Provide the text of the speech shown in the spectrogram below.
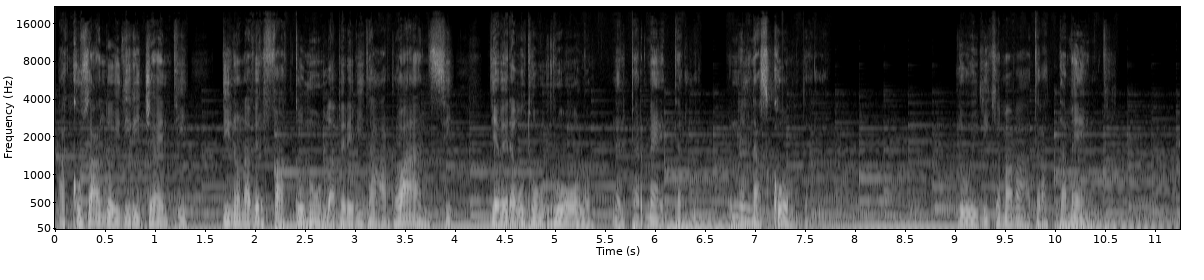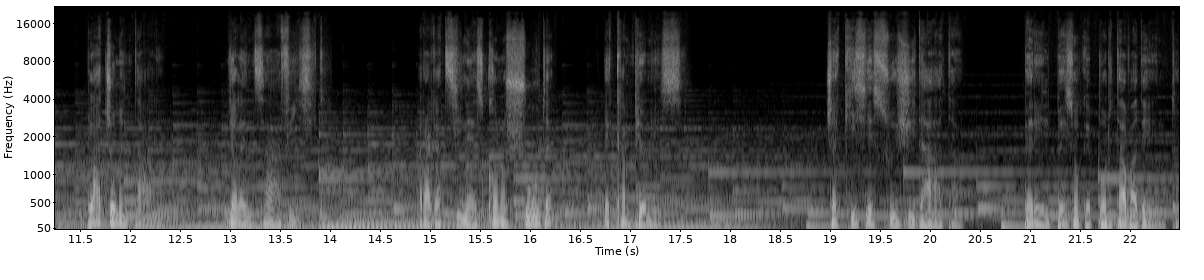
accusando i dirigenti di non aver fatto nulla per evitarlo, anzi di aver avuto un ruolo nel permetterlo e nel nasconderlo. Lui li chiamava trattamenti, plagio mentale, violenza fisica, ragazzine sconosciute e campionesse. C'è chi si è suicidata per il peso che portava dentro.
